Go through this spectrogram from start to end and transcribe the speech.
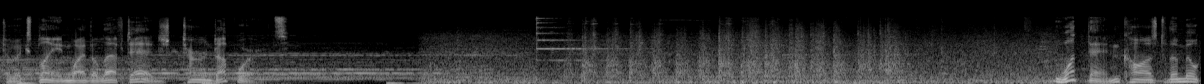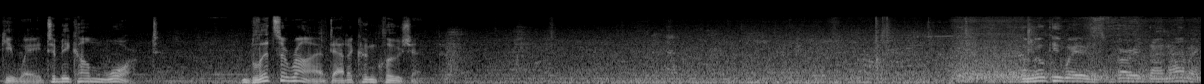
to explain why the left edge turned upwards. What then caused the Milky Way to become warped? Blitz arrived at a conclusion. The Milky Way is very dynamic,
